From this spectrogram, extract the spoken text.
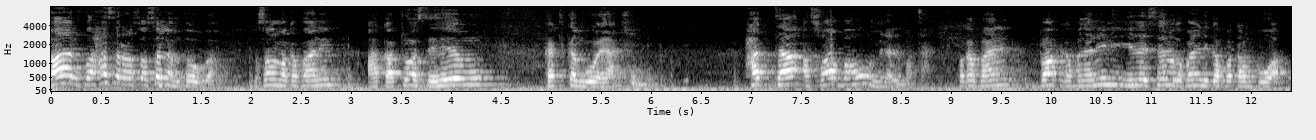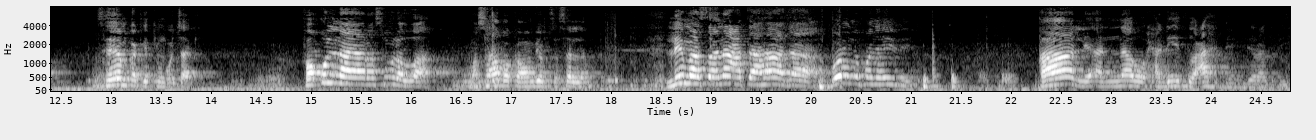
qal fa hasara rasul sallam thawba sallam akafanya nini? Akatoa sehemu katika nguo yake. Hata aswabahu min almata. Fakafanya mpaka kafanya nini? Ile sehemu kafanya nikapata mvua. Sehemu katika kingo chake. Faqulna ya rasul allah. Masahaba akamwambia mtume sallam lima sana'ta hadha? Bora umefanya hivi? Qal li'annahu hadithu ahdin bi rabbi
